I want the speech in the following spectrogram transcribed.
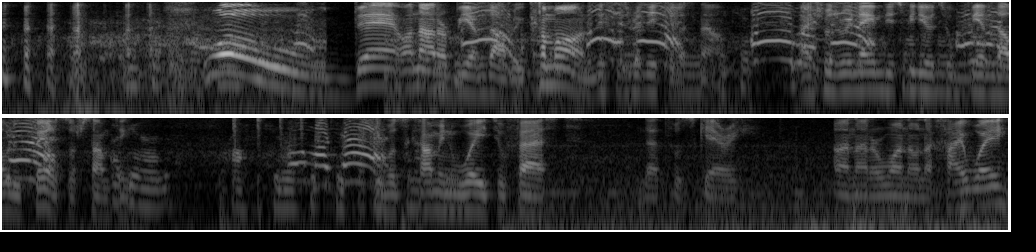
Whoa! Damn, another BMW. Come on, this is ridiculous now. I should rename this video to BMW fails or something. He was coming way too fast. That was scary. Another one on a highway.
